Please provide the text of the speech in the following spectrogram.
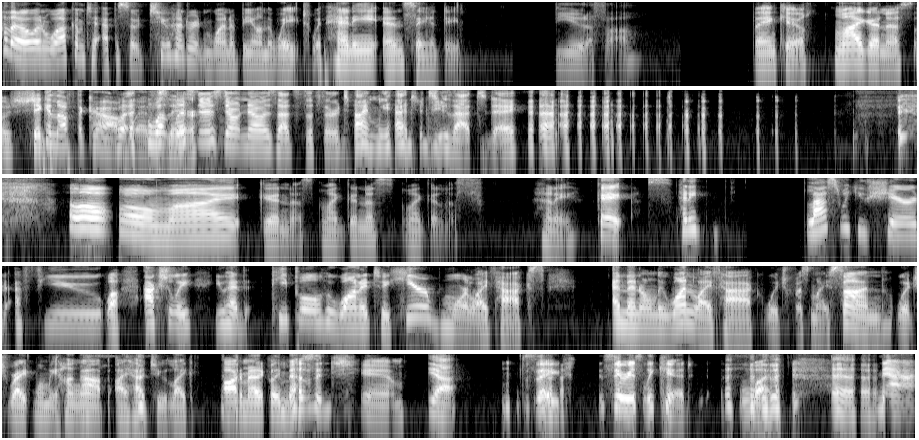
Hello, and welcome to episode 201 of Beyond the Wait with Henny and Sandy. Beautiful. Thank you. My goodness, I was shaking off the cobwebs. What, what there. listeners don't know is that's the third time we had to do that today. Oh, oh my goodness, my goodness, my goodness, Henny. Okay, Henny. Last week you shared a few. Well, actually, you had people who wanted to hear more life hacks, and then only one life hack, which was my son. Which right when we hung up, I had to like automatically message him yeah. say, "Seriously, kid, what?" now,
